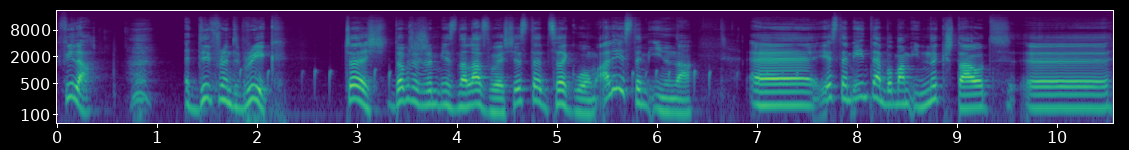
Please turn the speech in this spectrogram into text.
Chwila. A different brick. Cześć, dobrze, że mnie znalazłeś. Jestem cegłą, ale jestem inna. E, jestem inna, bo mam inny kształt. E,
